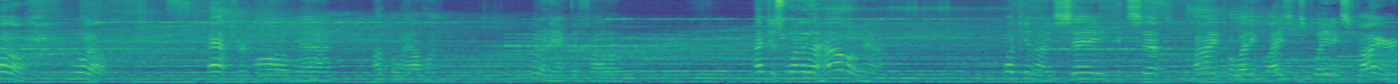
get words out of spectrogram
Oh, well, after all that, Uncle Alvin, what an act to follow. I'm just one of the hollow men. What can I say except my poetic license plate expired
